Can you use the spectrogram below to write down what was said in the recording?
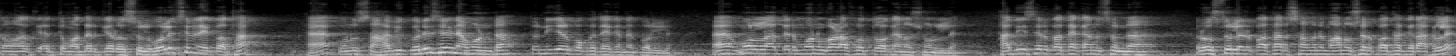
তোমাকে, তোমাদেরকে রসুল বলেছিলেন এই কথা। হ্যাঁ? কোনো সাহাবি করেছিলেন এমনটা? তো নিজের পক্ষ থেকে কেন করলে। হ্যাঁ? মোল্লাদের মন গড়া ফতুয়া কেন শুনলে? হাদিসের কথা কেন শুনলে রসুলের কথার সামনে মানুষের কথাকে রাখলে?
